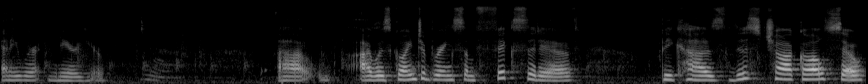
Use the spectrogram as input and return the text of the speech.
anywhere near you. Uh, I was going to bring some fixative because this chalk also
